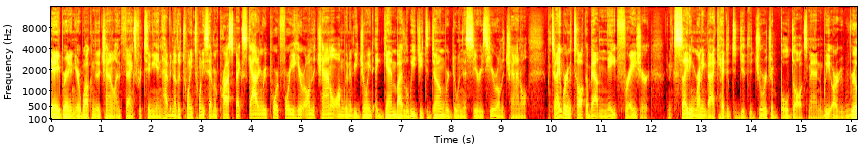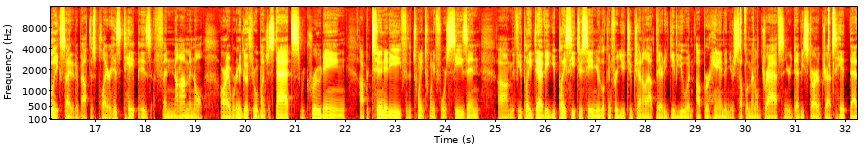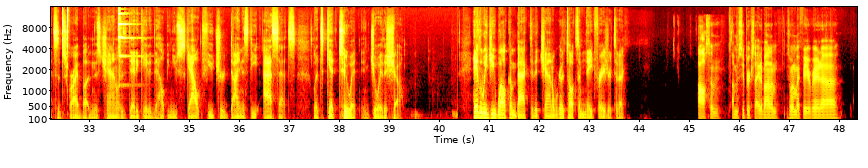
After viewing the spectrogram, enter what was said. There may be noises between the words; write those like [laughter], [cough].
Hey, Brandon here. Welcome to the channel and thanks for tuning in. Have another 2027 prospect scouting report for you here on the channel. I'm going to be joined again by Luigi Tadone. We're doing this series here on the channel. Tonight, we're going to talk about Nate Frazier, an exciting running back headed to the Georgia Bulldogs, man. We are really excited about this player. His tape is phenomenal. All right, we're going to go through a bunch of stats, recruiting, opportunity for the 2024 season. Um, if you play Devy, you play C2C, and you're looking for a YouTube channel out there to give you an upper hand in your supplemental drafts and your Devy startup drafts, hit that subscribe button. This channel is dedicated to helping you scout future dynasty assets. Let's get to it. Enjoy the show. Hey, Luigi, welcome back to the channel. We're going to talk some Nate Frazier today. Awesome. I'm super excited about him. He's one of my favorite uh,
